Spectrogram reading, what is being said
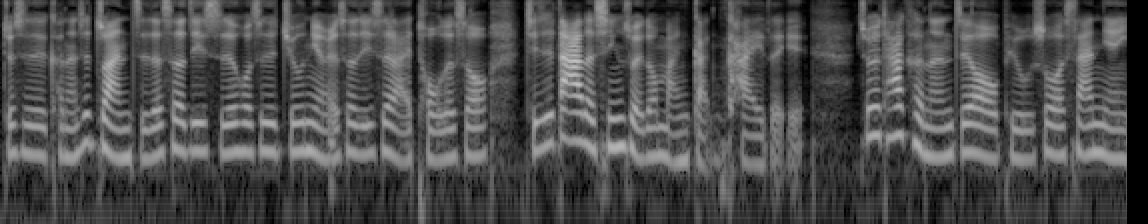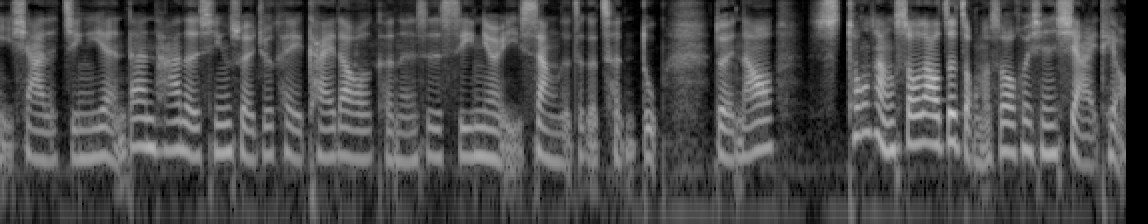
就是可能是转职的设计师或是 junior 的设计师来投的时候，其实大家的薪水都蛮敢开的耶。就是他可能只有比如说三年以下的经验，但他的薪水就可以开到可能是 senior 以上的这个程度。对，然后通常收到这种的时候会先吓一跳，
